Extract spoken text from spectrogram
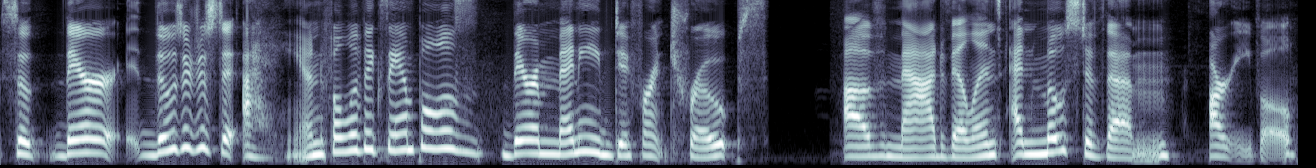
So there those are just a, a handful of examples. There are many different tropes of mad villains and most of them are evil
